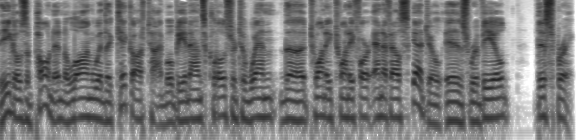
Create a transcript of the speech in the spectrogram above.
The Eagles' opponent, along with the kickoff time, will be announced closer to when the 2024 NFL schedule is revealed this spring.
